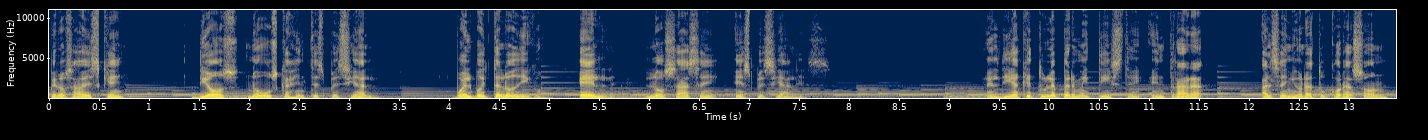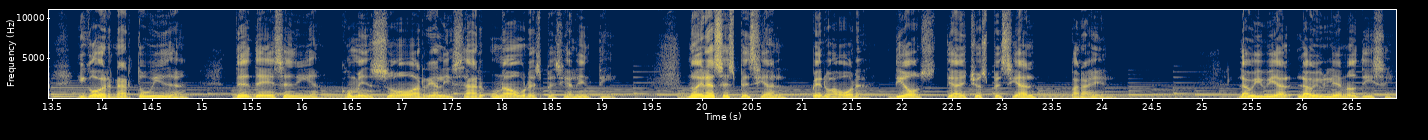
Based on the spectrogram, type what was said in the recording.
Pero ¿sabes qué? Dios no busca gente especial. Vuelvo y te lo digo, Él los hace especiales. El día que tú le permitiste entrar al Señor a tu corazón y gobernar tu vida, desde ese día comenzó a realizar una obra especial en ti. No eras especial, pero ahora Dios te ha hecho especial para Él. La Biblia, la Biblia nos dice,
